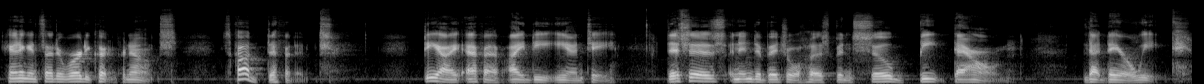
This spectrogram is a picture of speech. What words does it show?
Hannigan said a word he couldn't pronounce. It's called diffident. D I F F I D E N T. This is an individual who has been so beat down that they are weak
